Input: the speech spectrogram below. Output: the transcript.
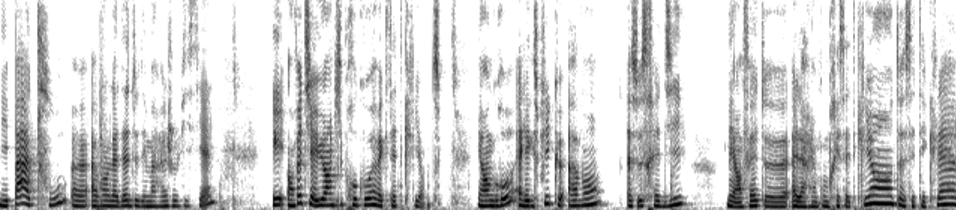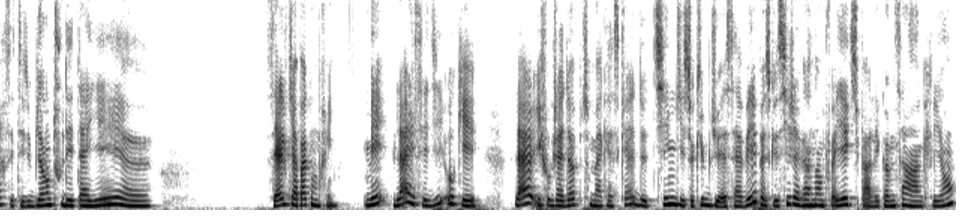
mais pas à tout euh, avant la date de démarrage officiel. Et en fait, il y a eu un quiproquo avec cette cliente. Et en gros, elle explique qu'avant, elle se serait dit, mais en fait, euh, elle a rien compris cette cliente, c'était clair, c'était bien tout détaillé. Euh. C'est elle qui a pas compris. Mais là, elle s'est dit, ok, là, il faut que j'adopte ma casquette de Ting qui s'occupe du SAV, parce que si j'avais un employé qui parlait comme ça à un client,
